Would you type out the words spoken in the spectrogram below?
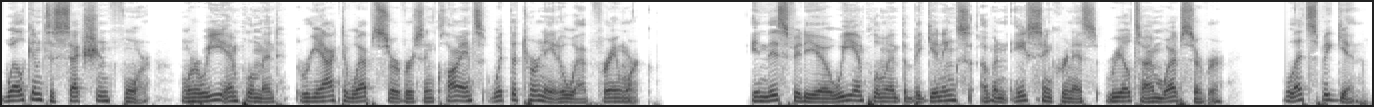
Welcome to section 4, where we implement reactive web servers and clients with the Tornado Web Framework. In this video, we implement the beginnings of an asynchronous real-time web server. Let's begin.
